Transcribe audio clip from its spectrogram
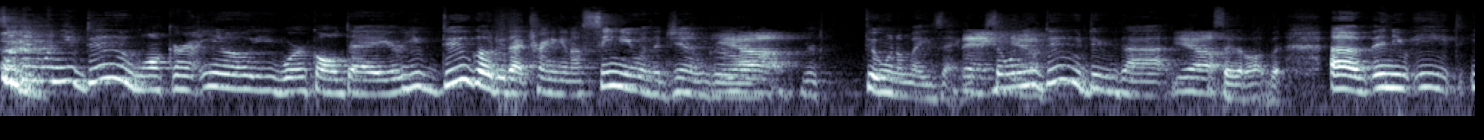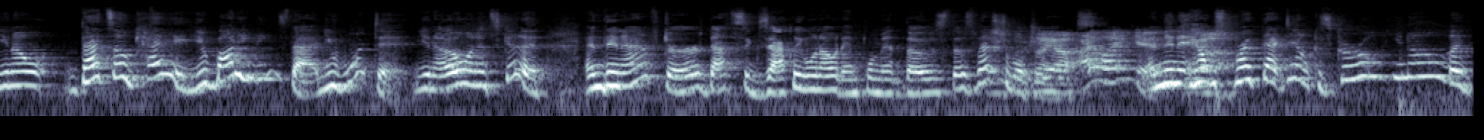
so then when you do walk around, you know, you work all day or you do go to that training, and I've seen you in the gym, girl. Yeah. You're doing amazing. Thank so when you. do do that, Yeah. I say that a lot, but um, then you eat, you know, that's okay. Your body needs that. You want it, you know, and it's good. And then after, that's exactly when I would implement those those vegetable drinks. Yeah, I like it. And then it helps break that down because, girl, you know, like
